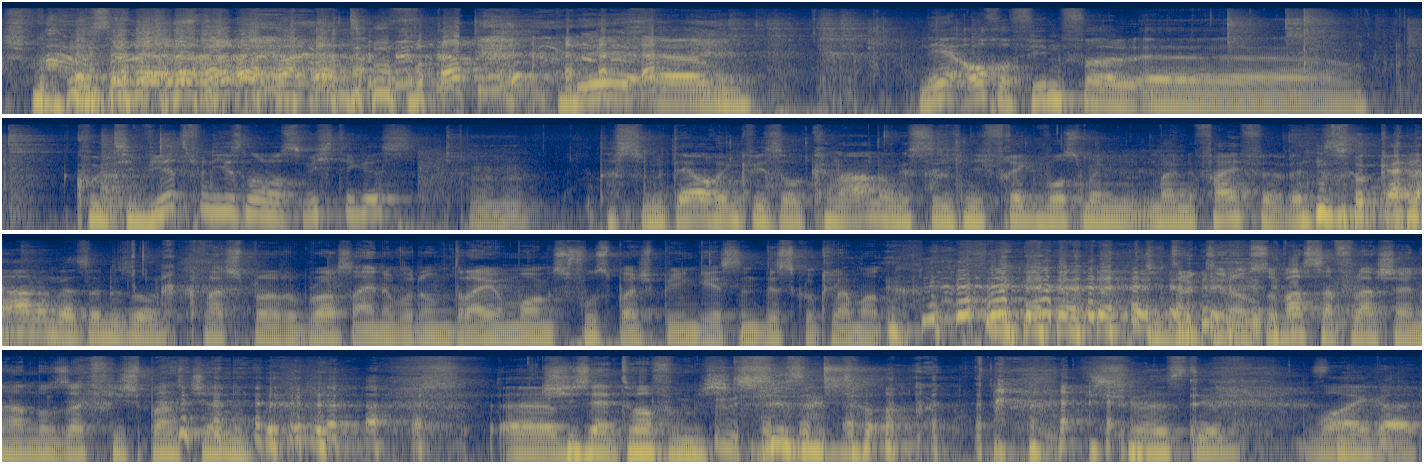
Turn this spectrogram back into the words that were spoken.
Spaß. nee, ähm, nee, auch auf jeden Fall äh, kultiviert, finde ich, ist noch was Wichtiges. Dass du mit der auch irgendwie so, keine Ahnung, dass du dich nicht fragst, wo ist mein, meine Pfeife, wenn du so, keine Ahnung, wenn du so. Quatsch, Bro, du brauchst eine, wo du um 3 Uhr morgens Fußball spielen gehst in Disco-Klamotten. Die drückt dir noch so Wasserflasche in die Hand und sagt, viel Spaß, Gianni. Ähm, Schieß ein Tor für mich. Schieß ein Tor. Ich schwör's dir. Boah, egal.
